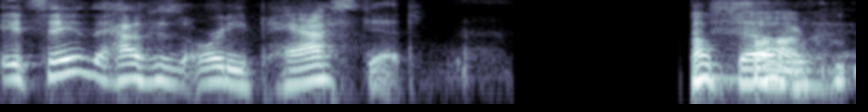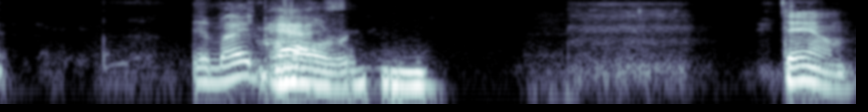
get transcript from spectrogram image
It's saying the House has already passed it. Oh so fuck! It might pass. Oh, damn.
